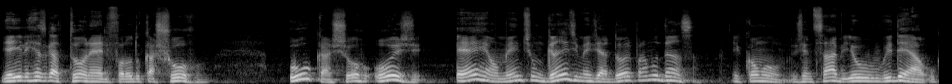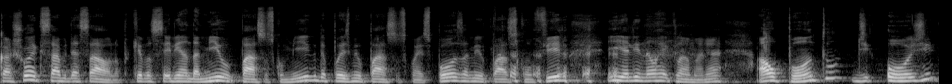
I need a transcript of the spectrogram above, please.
E aí ele resgatou, né? ele falou do cachorro. O cachorro hoje é realmente um grande mediador para a mudança. E como a gente sabe, e o ideal, o cachorro é que sabe dessa aula, porque você ele anda mil passos comigo, depois mil passos com a esposa, mil passos com o filho, e ele não reclama, né? Ao ponto de hoje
